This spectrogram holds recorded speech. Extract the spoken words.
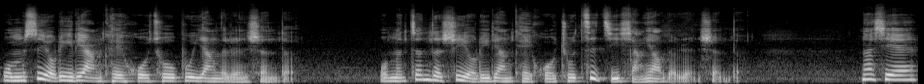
我们是有力量可以活出不一样的人生的，我们真的是有力量可以活出自己想要的人生的。那些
